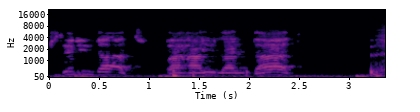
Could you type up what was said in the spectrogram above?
saying that. Why are you like that?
